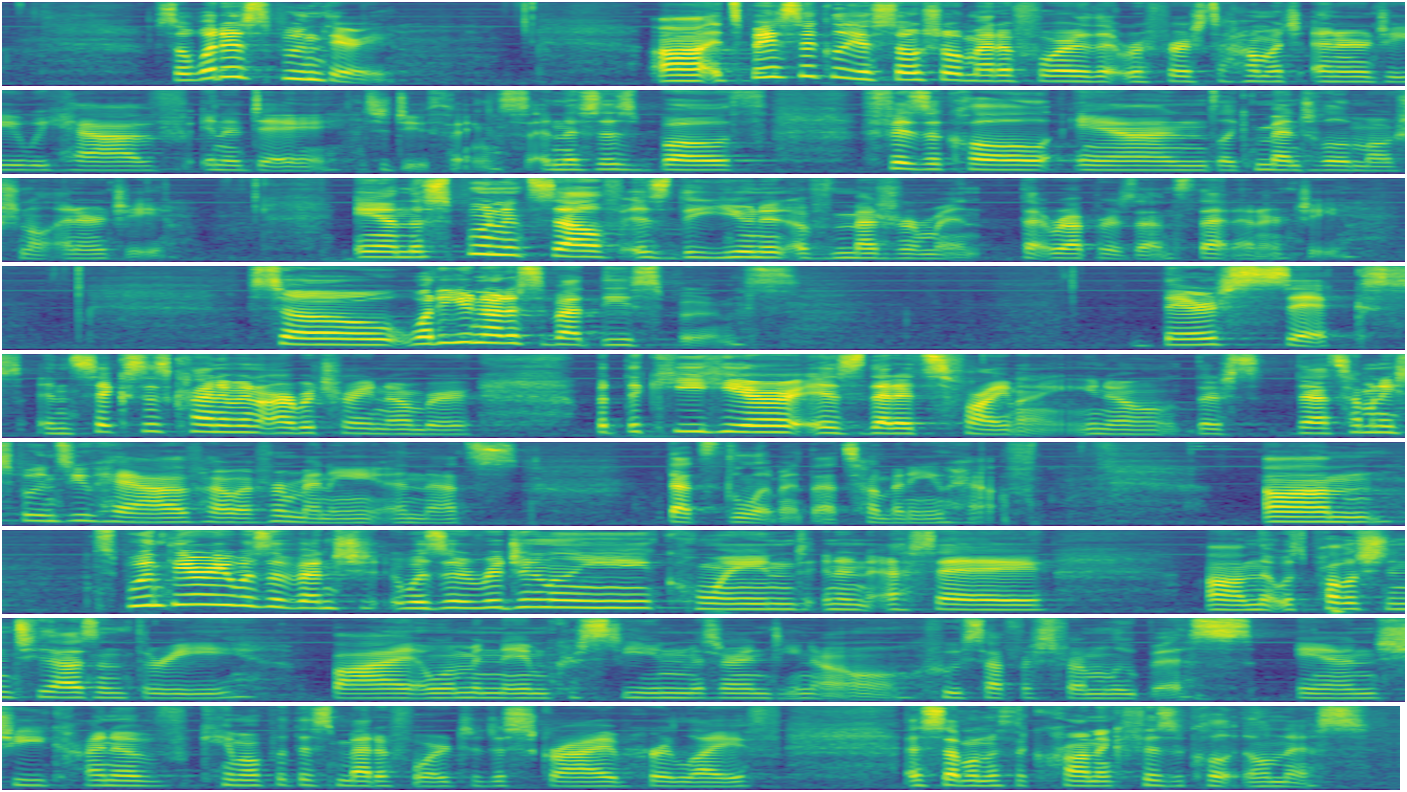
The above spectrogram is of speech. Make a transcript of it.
So what is spoon theory? Uh, it's basically a social metaphor that refers to how much energy we have in a day to do things. And this is both physical and like mental emotional energy. And the spoon itself is the unit of measurement that represents that energy. So what do you notice about these spoons? There's six, and six is kind of an arbitrary number. But the key here is that it's finite. You know, there's, that's how many spoons you have, however many, and that's, that's the limit. That's how many you have. Um, spoon theory was, was originally coined in an essay um, that was published in 2003 by a woman named Christine Miserandino, who suffers from lupus. And she kind of came up with this metaphor to describe her life as someone with a chronic physical illness.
